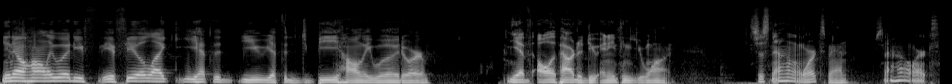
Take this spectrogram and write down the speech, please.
you know Hollywood. You you feel like you have to you, you have to be Hollywood or you have all the power to do anything you want. It's just not how it works, man. It's not how it works.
